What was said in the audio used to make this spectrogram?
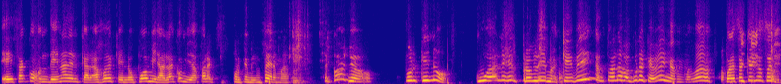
esa condena del carajo de que no puedo mirar la comida para, porque me enferma. ¿Qué coño? ¿Por qué no? ¿Cuál es el problema? Que vengan todas las vacunas que vengan, mamá. Por eso es que yo soy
